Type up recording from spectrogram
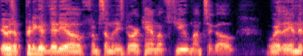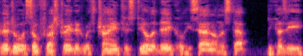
there was a pretty good video from somebody's door cam a few months ago where the individual was so frustrated with trying to steal the vehicle, he sat on the step because he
